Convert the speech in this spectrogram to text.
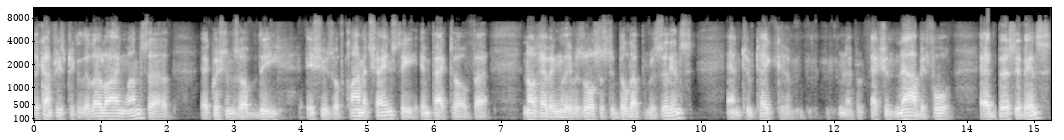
the countries, particularly the low lying ones, uh, uh, questions of the issues of climate change, the impact of uh, not having the resources to build up resilience and to take um, you know, action now before adverse events.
